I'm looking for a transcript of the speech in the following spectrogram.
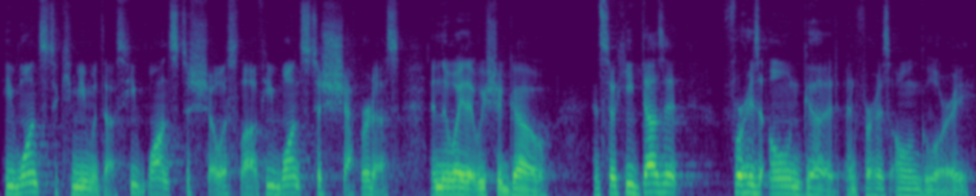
He wants to commune with us. He wants to show us love. He wants to shepherd us in the way that we should go. And so he does it for his own good and for his own glory.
